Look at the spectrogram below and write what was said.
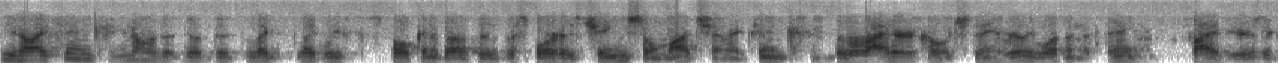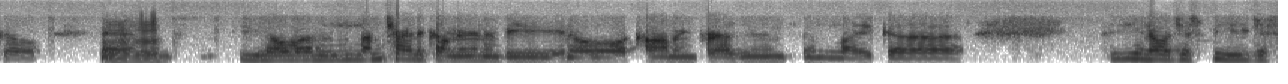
you know, I think you know, the, the, the, like like we've spoken about, the, the sport has changed so much, and I think the rider coach thing really wasn't a thing five years ago. And mm-hmm. you know, I'm I'm trying to come in and be you know a calming presence and like uh, you know just be just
